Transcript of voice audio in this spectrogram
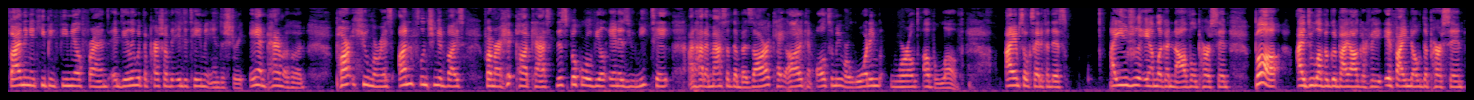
finding and keeping female friends, and dealing with the pressure of the entertainment industry and parenthood. Part humorous, unflinching advice from her hit podcast. This book will reveal Anna's unique take on how to master the bizarre, chaotic, and ultimately rewarding world of love. I am so excited for this. I usually am like a novel person, but I do love a good biography if I know the person.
